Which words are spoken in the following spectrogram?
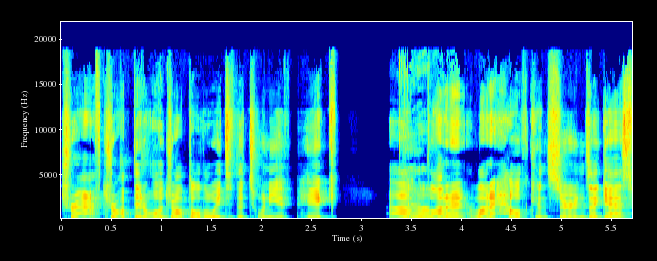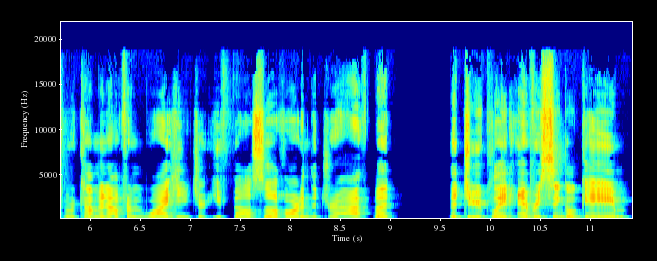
draft dropped it all, dropped all the way to the twentieth pick. Um, Yeah. A lot of a lot of health concerns, I guess, were coming out from why he he fell so hard in the draft. But the dude played every single game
